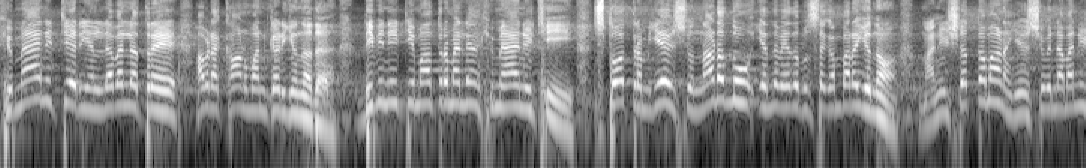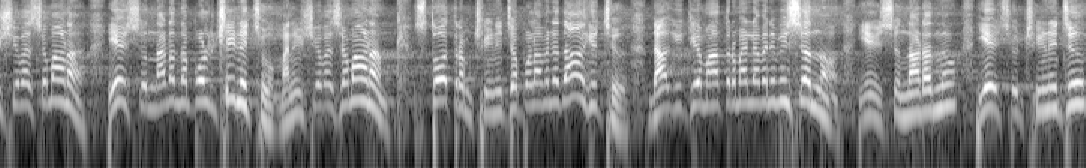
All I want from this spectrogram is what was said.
ഹ്യൂമാനിറ്റേറിയൻ ലെവൽ അത്ര അവിടെ കാണുവാൻ കഴിയുന്നത്. ഡിവിനിറ്റി മാത്രമല്ല ഹ്യൂമാനിറ്റി സ്തോത്രം യേശു നടന്നു എന്ന് വേദപുസ്തകം പറയുന്നു. മനുഷ്യത്വമാണ്. യേശുവിന്റെ മനുഷ്യവശമാണ്. യേശു നടന്നപ്പോൾ ക്ഷീണിച്ചു. മനുഷ്യവശമാണ്. സ്തോത്രം ക്ഷീണിച്ചപ്പോൾ അവനെ ദാഹിച്ചു. ദാഹിക്കുക മാത്രമല്ല അവന് വിശന്നു. യേശു നടന്നു. യേശു ക്ഷീണിച്ചു.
